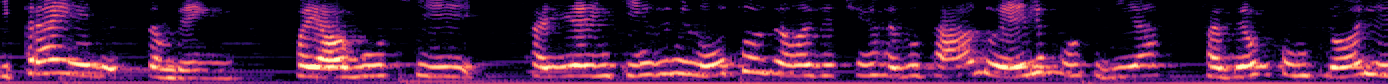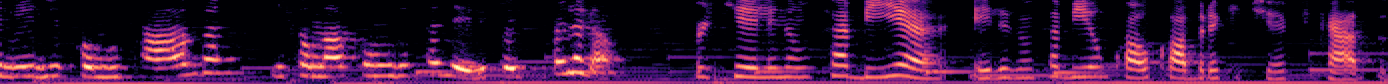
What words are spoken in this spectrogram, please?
e para eles também. Foi algo que saía em 15 minutos, ela já tinha o resultado, ele conseguia fazer o controle ali de como estava e tomar a conduta dele. Foi super legal porque ele não sabia, eles não sabiam qual cobra que tinha picado,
